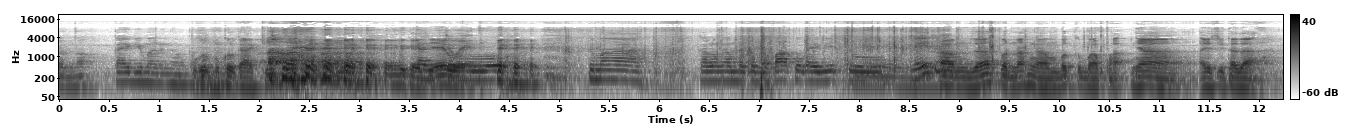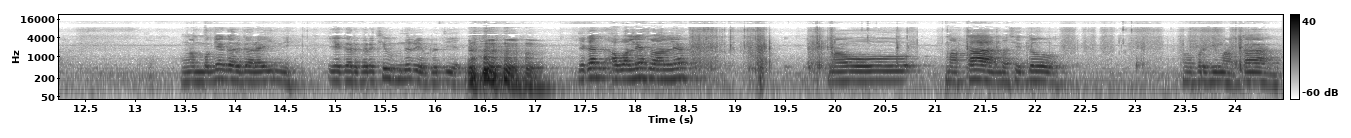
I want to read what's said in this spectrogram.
Pernah. Kayak gimana ngambek? pukul-pukul kaki. Kayak Kan, cewek. Cuma kalau ngambek ke bapakku kayak gitu. Ya itu. Hamzah pernah ngambek ke bapaknya. Ayo cerita dah. Ngambeknya gara-gara ini. Ya gara-gara sih bener ya berarti ya? Ya kan awalnya soalnya mau makan pas itu. Mau pergi makan.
